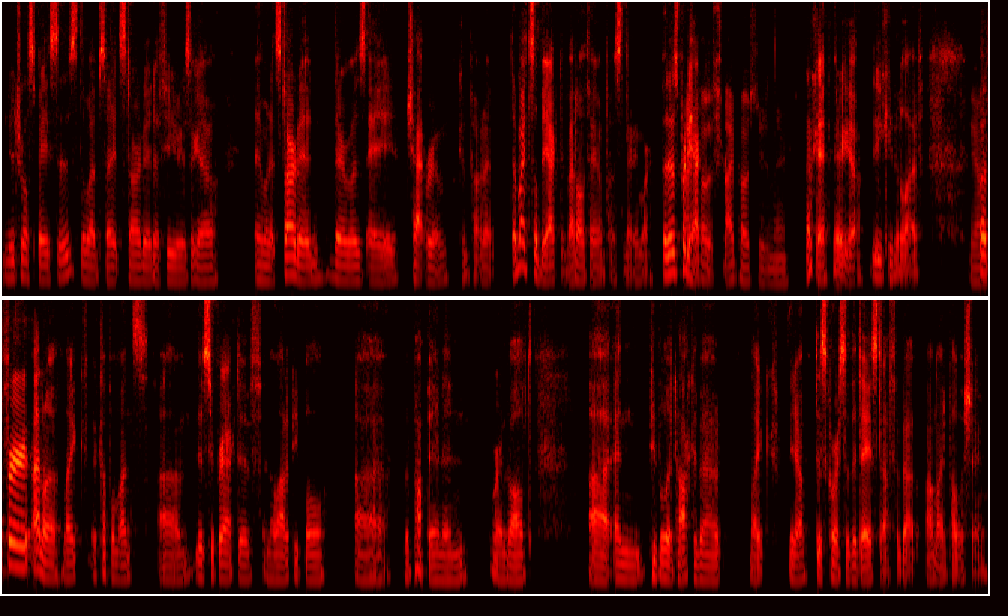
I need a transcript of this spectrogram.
Neutral Spaces. The website started a few years ago, and when it started, there was a chat room component that might still be active. I don't think I'm posting there anymore, but it was pretty I active. post- I posted in there. Okay, there you go. You keep it alive. Yeah. But for I don't know, like a couple months, um, it was super active, and a lot of people uh, would pop in and were involved, uh, and people would talk about like you know discourse of the day stuff about online publishing,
